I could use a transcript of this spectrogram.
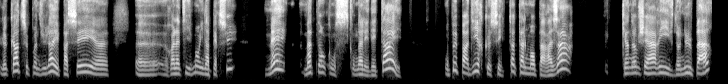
le, cas de ce point de vue-là est passé euh, euh, relativement inaperçu, mais maintenant qu'on a les détails, on ne peut pas dire que c'est totalement par hasard qu'un objet arrive de nulle part,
